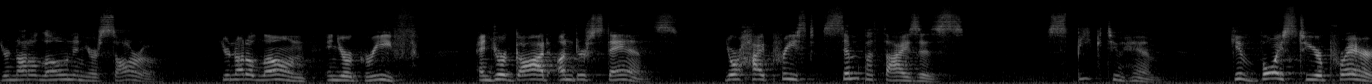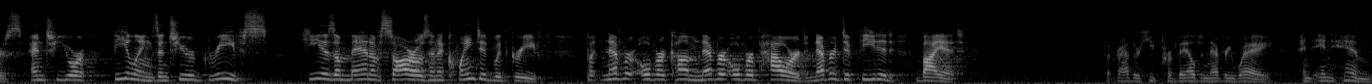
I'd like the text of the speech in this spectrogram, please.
You're not alone in your sorrow. You're not alone in your grief, and your God understands. Your high priest sympathizes. Speak to him. Give voice to your prayers and to your feelings and to your griefs. He is a man of sorrows and acquainted with grief, but never overcome, never overpowered, never defeated by it. But rather, he prevailed in every way, and in him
